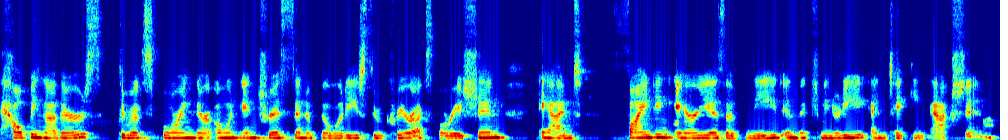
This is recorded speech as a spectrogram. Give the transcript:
helping others through exploring their own interests and abilities through career exploration and finding areas of need in the community and taking action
